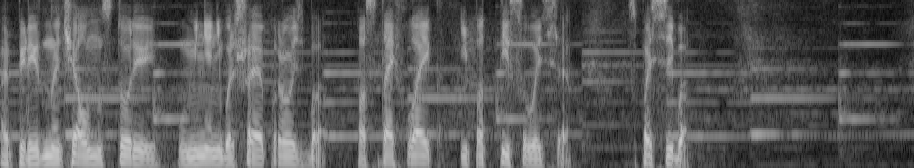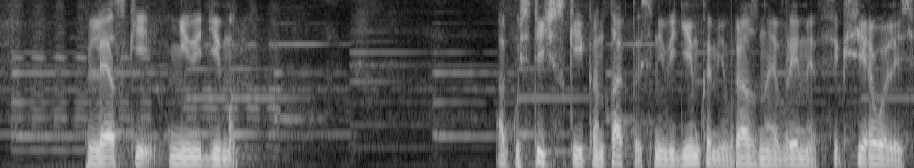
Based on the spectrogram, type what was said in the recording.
А перед началом истории у меня небольшая просьба. Поставь лайк и подписывайся. Спасибо. Пляски невидимок. Акустические контакты с невидимками в разное время фиксировались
